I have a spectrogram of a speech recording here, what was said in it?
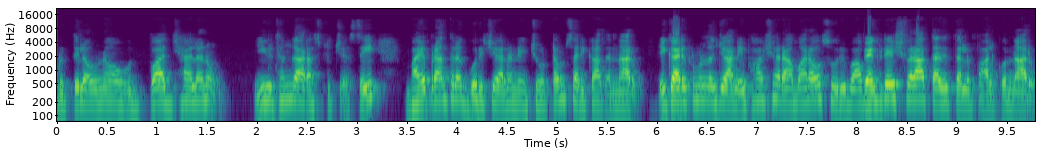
వృత్తిలో ఉన్న ఉపాధ్యాయులను ఈ విధంగా అరెస్టు చేసి భయప్రాంతలకు గురి చేయాలని చూడటం సరికాదన్నారు. ఈ కార్యక్రమంలో జానీ భాష రామారావు సూరిబాబు వెంకటేశ్వర తదితరులు పాల్గొన్నారు.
